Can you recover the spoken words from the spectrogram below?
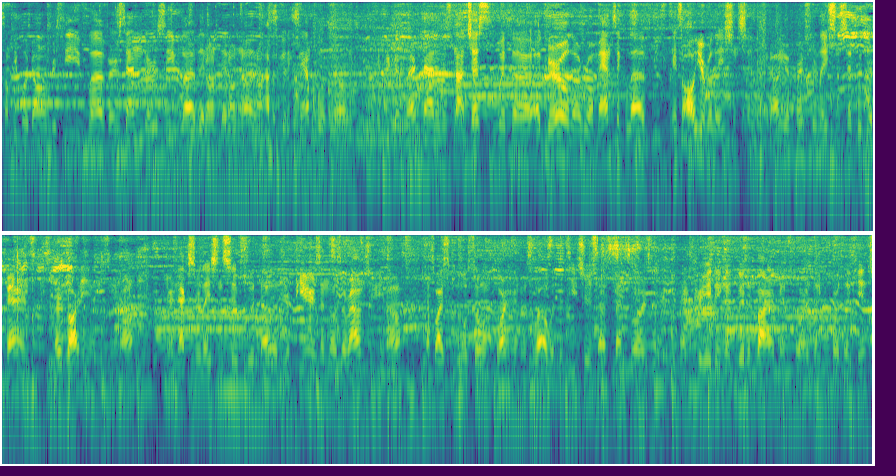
Some people don't receive love or send or receive love. They don't they don't know. They don't have a good example. So if you can learn that and it's not just with a, a girl or romantic love, it's all your relationships, you know, your first relationship with your parents or guardians, you know, your next relationships with uh, your peers and those around you, you know. That's why school's so important as well with the teachers as mentors and creating a good environment for the for the kids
